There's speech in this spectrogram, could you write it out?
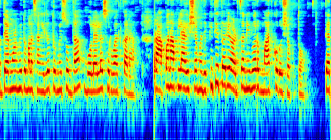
मग त्यामुळे मी तुम्हाला सांगितलं तुम्ही सुद्धा बोलायला सुरुवात करा. तर आपण आपल्या आयुष्यामध्ये कितीतरी अडचणींवर मात करू शकतो. त्यात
